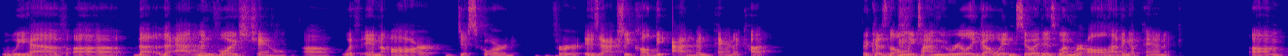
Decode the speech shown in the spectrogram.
We have uh, the the admin voice channel uh, within our Discord for is actually called the admin panic hut because the only time we really go into it is when we're all having a panic. Um,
